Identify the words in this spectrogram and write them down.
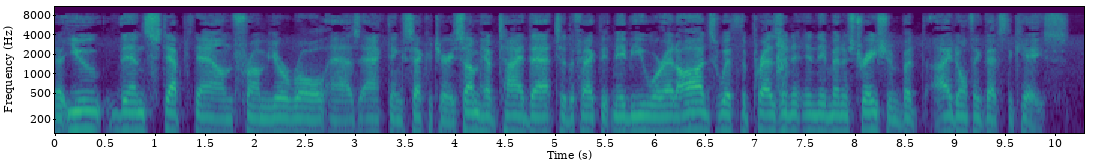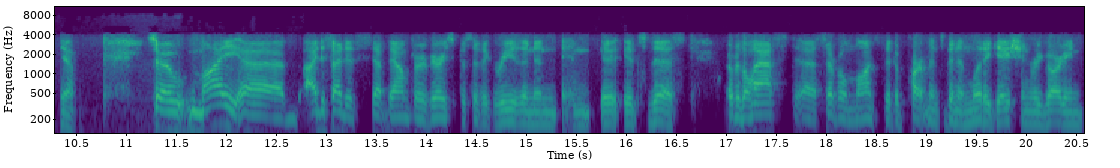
uh, you then stepped down from your role as acting secretary. Some have tied that to the fact that maybe you were at odds with the president in the administration, but I don't think that's the case. Yeah. So my, uh, I decided to step down for a very specific reason, and, and it's this. Over the last uh, several months, the department's been in litigation regarding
